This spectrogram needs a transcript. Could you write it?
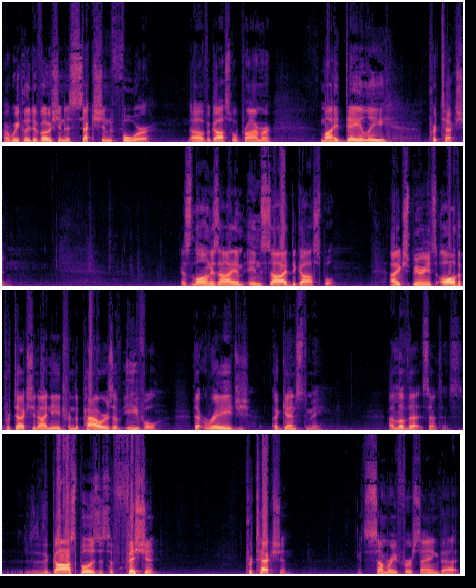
Our weekly devotion is section four of a gospel primer My Daily Protection. As long as I am inside the gospel, I experience all the protection I need from the powers of evil that rage against me. I love that sentence. The gospel is a sufficient protection. It's a summary for saying that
